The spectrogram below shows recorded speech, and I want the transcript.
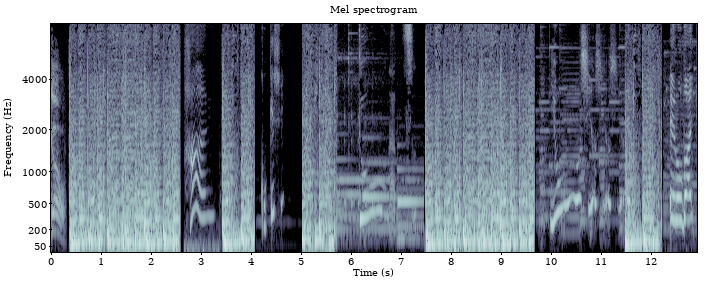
Go! はい。こけし？ドーナツ。よーしよしよしエロ大根。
